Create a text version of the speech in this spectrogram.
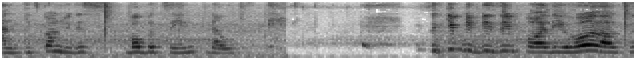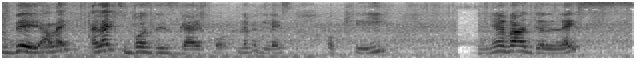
and it comes with this bubble tin that would to keep me busy for the whole of today. I like I like to bust these guys, but nevertheless, okay nevertheless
